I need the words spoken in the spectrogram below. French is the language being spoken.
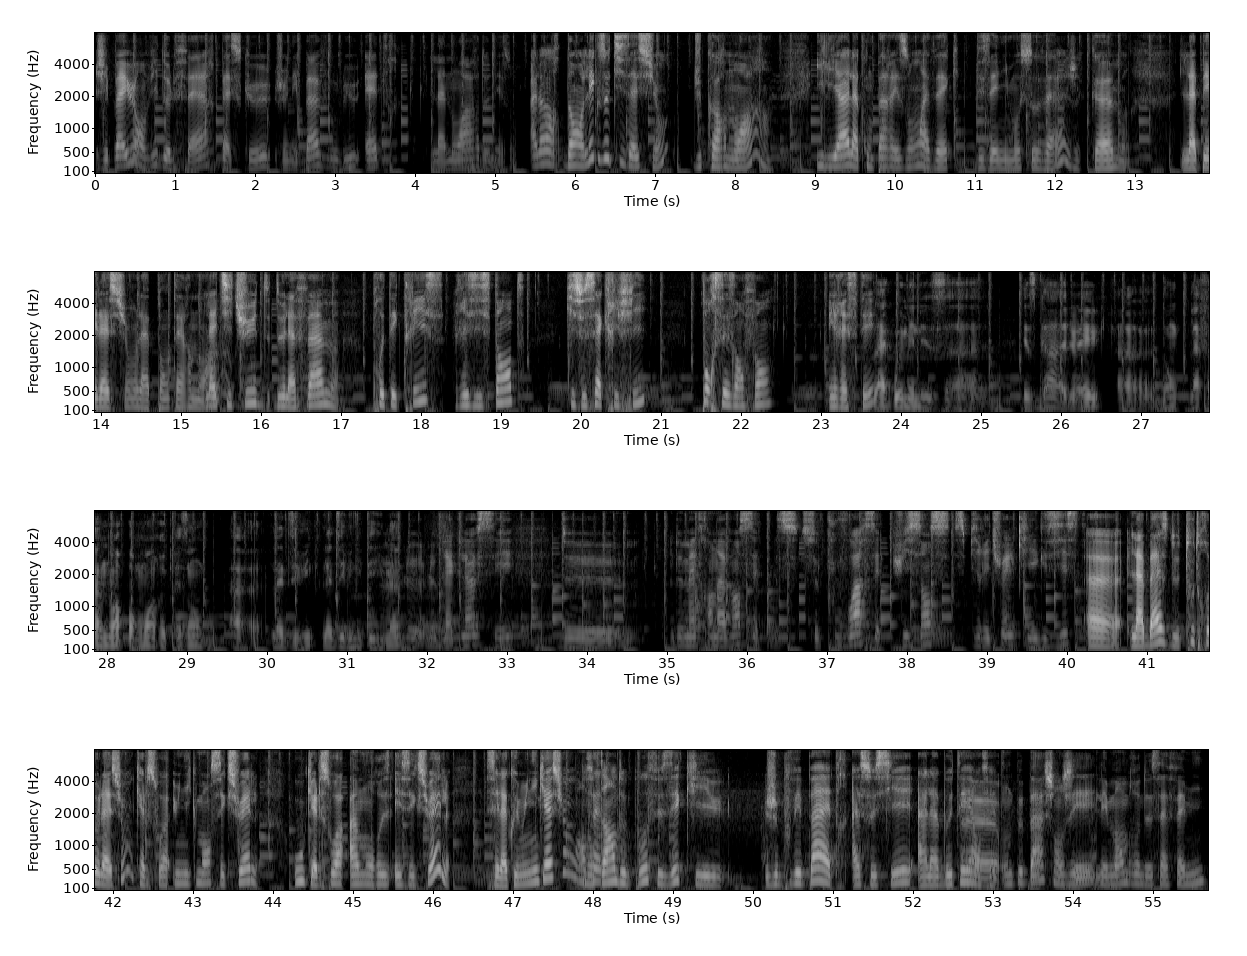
j'ai pas eu envie de le faire parce que je n'ai pas voulu être la noire de maison. Alors, dans l'exotisation du corps noir, il y a la comparaison avec des animaux sauvages comme l'appellation la panthère noire, l'attitude de la femme protectrice, résistante, qui se sacrifie pour ses enfants et rester. Black women is, uh, is God, right? Uh, donc la femme noire pour moi représente uh, la, divi la divinité humaine. Le, le Black Love, c'est de de mettre en avant cette, ce pouvoir, cette puissance spirituelle qui existe. Euh, la base de toute relation, qu'elle soit uniquement sexuelle ou qu'elle soit amoureuse et sexuelle, c'est la communication en Mon fait. teint de peau faisait que je pouvais pas être associée à la beauté en Euh, fait. On ne peut pas changer les membres de sa famille.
